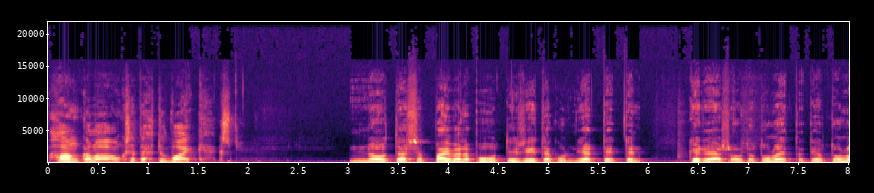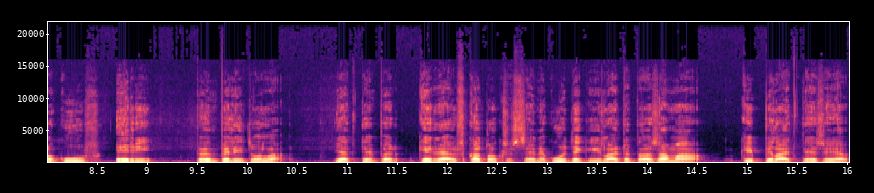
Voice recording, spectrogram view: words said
hankalaa, onko se tehty vaikeaksi? No tässä päivällä puhuttiin siitä, kun jätteiden keräysauto tulee, että tuolla on kuusi eri pömpeli tuolla jätteen per keräyskatoksessa ja ne kuitenkin laitetaan samaa kippilaitteeseen ja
